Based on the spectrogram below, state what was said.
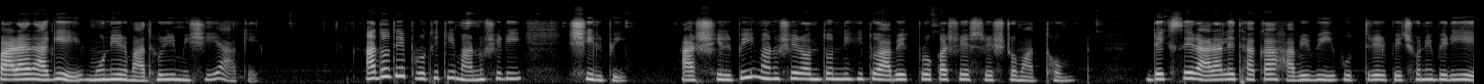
পারার আগে মনের মাধুরী মিশিয়ে আঁকে। আদতে প্রতিটি মানুষেরই শিল্পী আর শিল্পীই মানুষের অন্তর্নিহিত আবেগ প্রকাশের শ্রেষ্ঠ মাধ্যম। ডেস্কের আড়ালে থাকা হাবিবি পুত্রের পেছনে বেরিয়ে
